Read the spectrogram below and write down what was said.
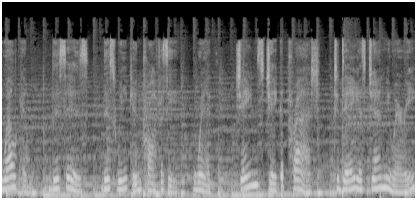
Welcome. This is This Week in Prophecy with James Jacob Prasch. Today is January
